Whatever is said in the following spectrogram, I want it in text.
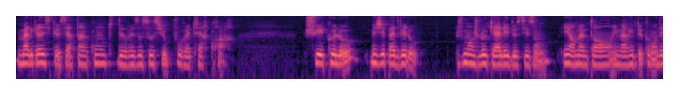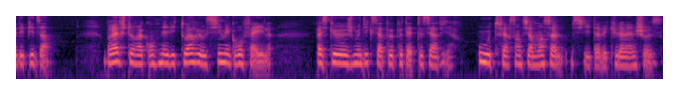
malgré ce que certains comptes de réseaux sociaux pourraient te faire croire. Je suis écolo, mais j'ai pas de vélo. Je mange local et de saison, et en même temps, il m'arrive de commander des pizzas. Bref, je te raconte mes victoires et aussi mes gros fails, parce que je me dis que ça peut peut-être te servir, ou te faire sentir moins seul si t'as vécu la même chose.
